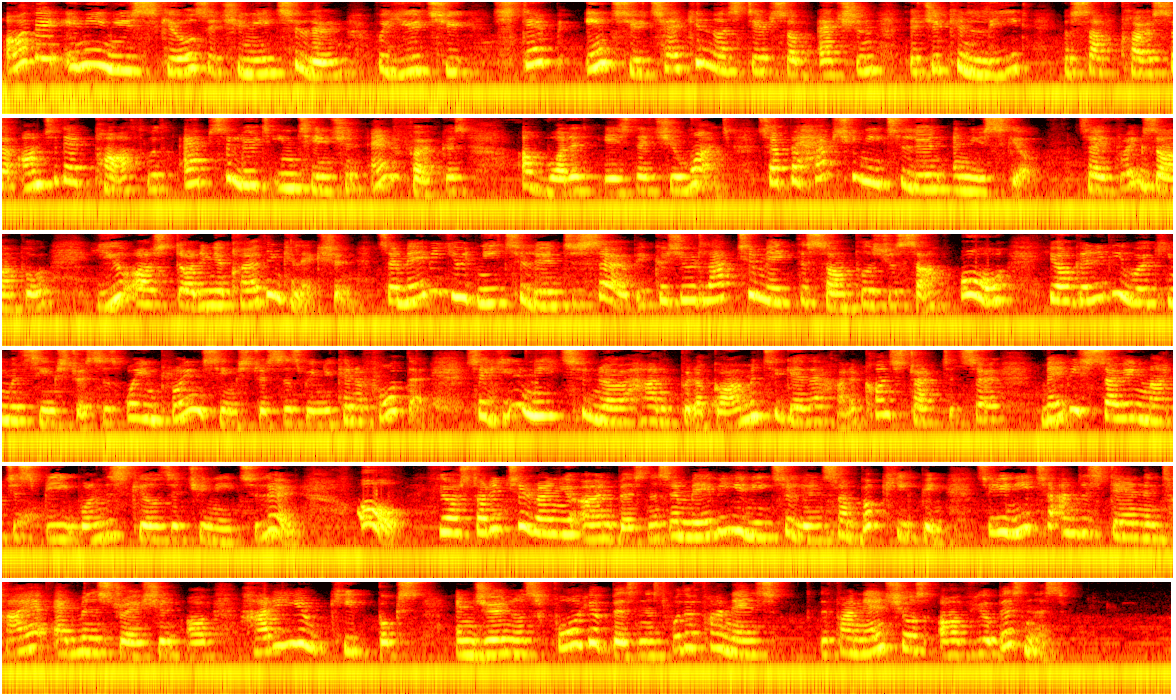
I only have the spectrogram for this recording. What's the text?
are there any new skills that you need to learn for you to step into taking those steps of action that you can lead yourself closer onto that path with absolute intention and focus of what it is that you want? So perhaps you need to learn a new skill. So for example, you are starting a clothing collection. So maybe you would need to learn to sew because you would like to make the samples yourself or you are going to be working with seamstresses or employing seamstresses when you can afford that. So you need to know how to put a garment together, how to construct it. So maybe sewing might just be one of the skills that you need to learn Or you are starting to run your own business and maybe you need to learn some bookkeeping. So you need to understand the entire administration of how do you keep books and journals for your business, for the finance, the financials of your business.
